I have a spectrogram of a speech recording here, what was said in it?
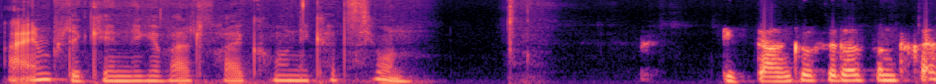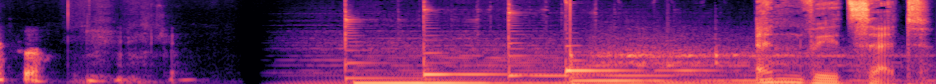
Einblicke in die gewaltfreie Kommunikation. Ich danke für das Interesse. NWZ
